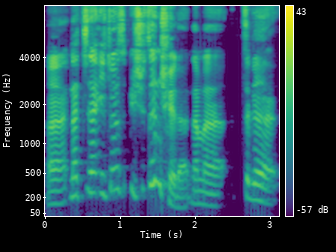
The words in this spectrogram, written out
呃，那既然一尊是必须正确的，那么这个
